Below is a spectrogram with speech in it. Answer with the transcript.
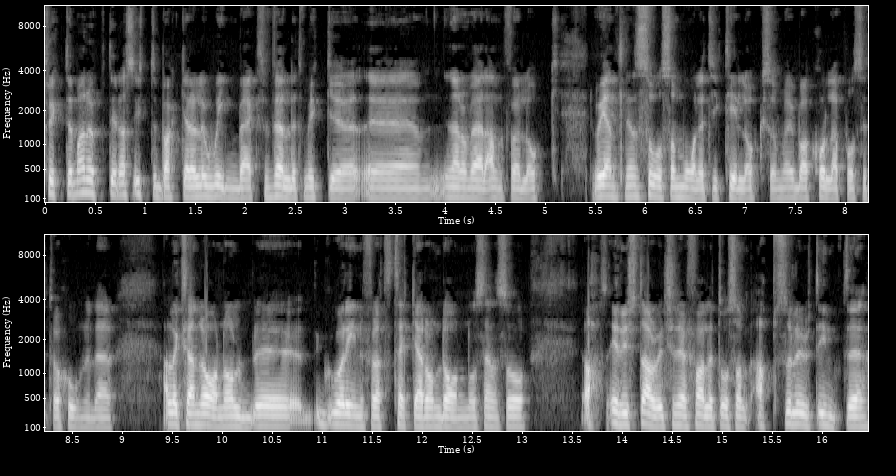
tryckte man upp deras ytterbackar eller wingbacks väldigt mycket eh, när de väl anföll och det var egentligen så som målet gick till också. Man ju bara kolla på situationen där Alexander Arnold eh, går in för att täcka Rondon och sen så ja, är det ju Sturridge i det här fallet då som absolut inte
